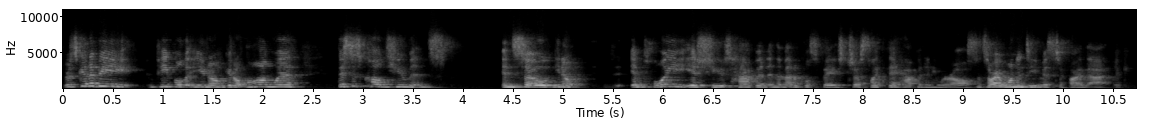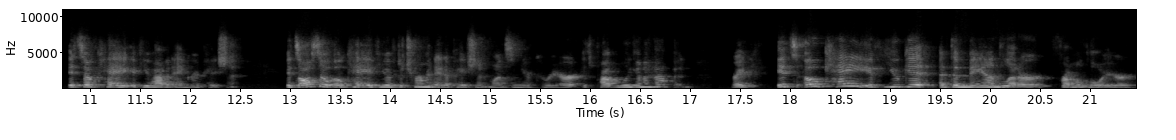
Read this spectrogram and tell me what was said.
there's going to be people that you don't get along with. This is called humans. And so, you know, employee issues happen in the medical space just like they happen anywhere else. And so I want to demystify that. Like, it's okay if you have an angry patient. It's also okay if you have to terminate a patient once in your career. It's probably going to happen right? It's okay if you get a demand letter from a lawyer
